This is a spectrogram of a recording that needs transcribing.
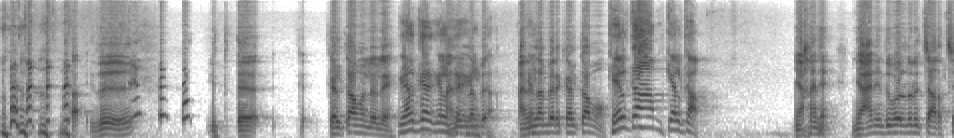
ഇത് കേൾക്കാമല്ലോ അല്ലേ? കേൾക്കാം, കേൾക്കാം, അനിൽ. അനിൽ കേൾക്കാമോ? കേൾക്കാം കേൾക്കാം. ഞാൻ ഞാൻ ഇതുപോലുള്ളൊരു ചർച്ച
